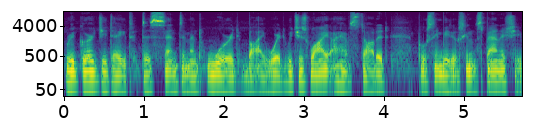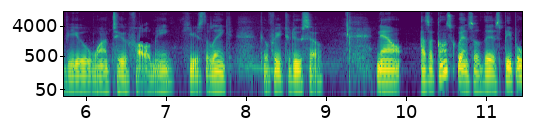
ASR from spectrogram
regurgitate this sentiment word by word, which is why I have started posting videos in Spanish. If you want to follow me, here's the link. Feel free to do so. Now, as a consequence of this, people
